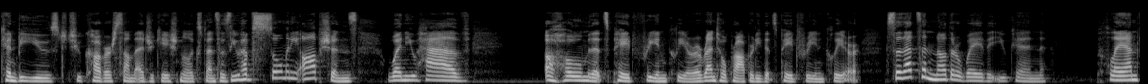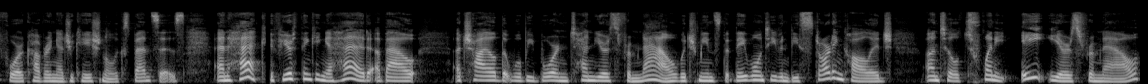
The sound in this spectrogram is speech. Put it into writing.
can be used to cover some educational expenses. You have so many options when you have a home that's paid free and clear, a rental property that's paid free and clear. So that's another way that you can plan for covering educational expenses. And heck, if you're thinking ahead about a child that will be born 10 years from now, which means that they won't even be starting college until 28 years from now,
